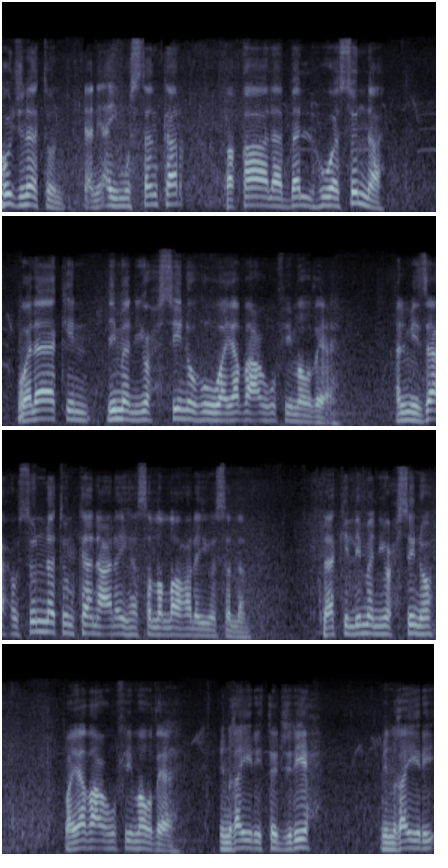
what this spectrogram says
هجنة يعني أي مستنكر؟ فقال بل هو سنة ولكن لمن يحسنه ويضعه في موضعه. المزاح سنة كان عليها صلى الله عليه وسلم. لكن لمن يحسنه ويضعه في موضعه. من غير تجريح من غير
